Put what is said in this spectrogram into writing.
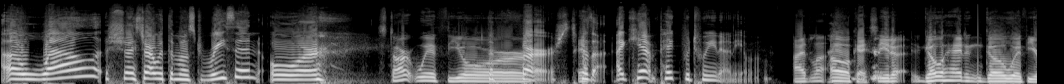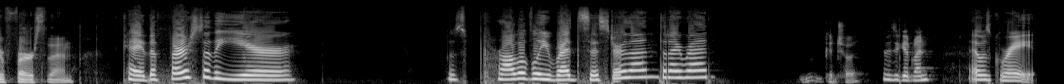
Uh, well, should I start with the most recent or Start with your. first? Because If- I can't pick between any of them. I'd li- oh, okay. So you go ahead and go with your first then. Okay, the first of the year was probably Red Sister then that I read. Good choice. It was a good one. It was great.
